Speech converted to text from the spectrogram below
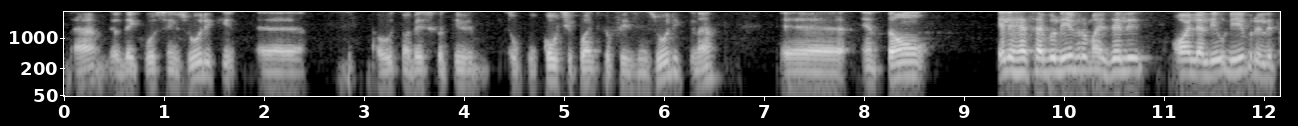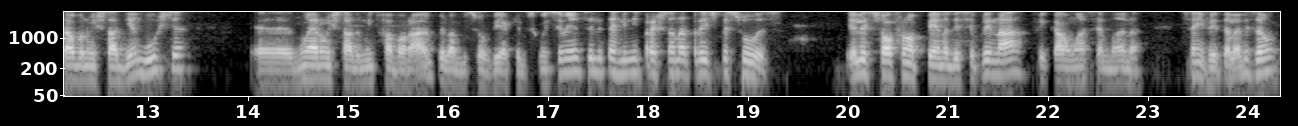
né? eu dei curso em Zurique, é, a última vez que eu tive o, coach quântico que eu fiz em Zurique, né? É, então, ele recebe o livro, mas ele olha ali o livro, ele estava num estado de angústia, é, não era um estado muito favorável para absorver aqueles conhecimentos, ele termina emprestando a três pessoas. Ele sofre uma pena disciplinar, ficar uma semana sem ver televisão,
